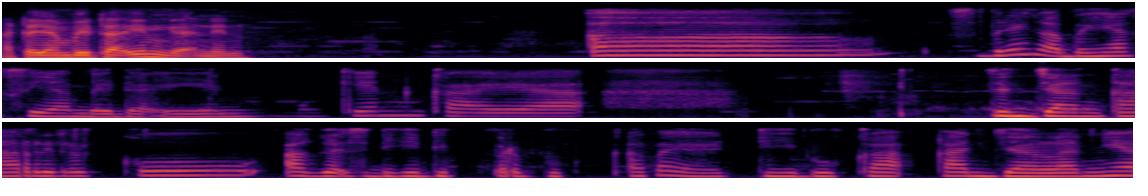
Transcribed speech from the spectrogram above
Ada yang bedain nggak, Nin? eh sebenarnya nggak banyak sih yang bedain. Mungkin kayak jenjang karirku agak sedikit diperbuka apa ya dibukakan jalannya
